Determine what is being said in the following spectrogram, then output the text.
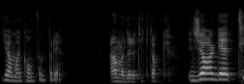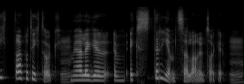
gör man content på det. Använder du TikTok? Jag eh, tittar på TikTok, men jag lägger extremt sällan ut saker. Mm.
